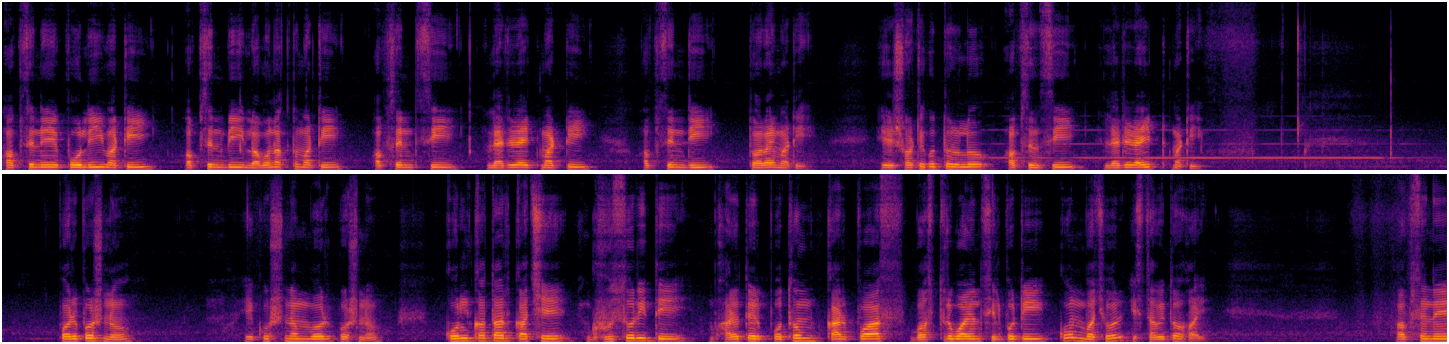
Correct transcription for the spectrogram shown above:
অপশন এ, পলি মাটি, অপশন বি, লবণাক্ত মাটি, অপশন সি, ল্যাটেরাইট মাটি, অপশন ডি, তরাই মাটি। এর সঠিক উত্তর হলো অপশন সি, ল্যাটেরাইট মাটি। পরের প্রশ্ন, একুশ নম্বর প্রশ্ন, কলকাতার কাছে ঘুষরিতে ভারতের প্রথম কার্পাস বস্ত্রবয়ন শিল্পটি কোন বছর স্থাপিত হয়? অপশন এ,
